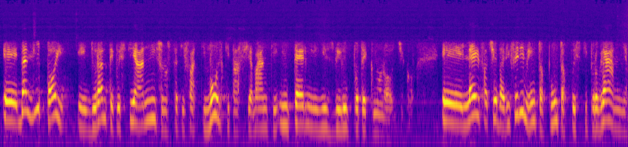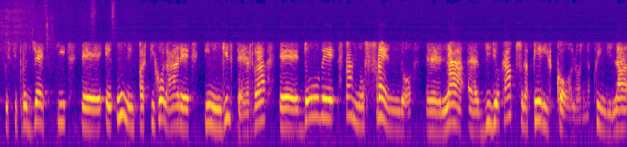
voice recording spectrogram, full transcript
E da lì poi durante questi anni sono stati fatti molti passi avanti in termini di sviluppo tecnologico e lei faceva riferimento appunto a questi programmi, a questi progetti eh, e uno in particolare in Inghilterra eh, dove stanno offrendo eh, la eh, videocapsula per il colon, quindi la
